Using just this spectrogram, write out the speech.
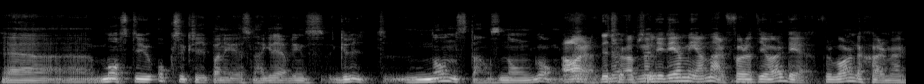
Eh, måste ju också krypa ner i sån här grävlingsgryt någonstans, någon gång. det tror jag absolut. Men det är det jag menar. För att göra det, för att vara den där charmiga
